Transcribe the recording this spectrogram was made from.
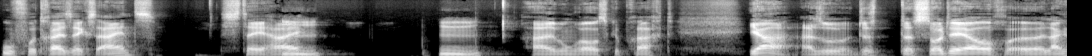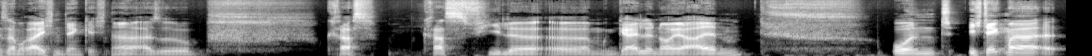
UFO 361, Stay High. Mhm. Mhm. Album rausgebracht. Ja, also das, das sollte ja auch äh, langsam reichen, denke ich. Ne? Also pff, krass, krass viele ähm, geile neue Alben. Und ich denke mal,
